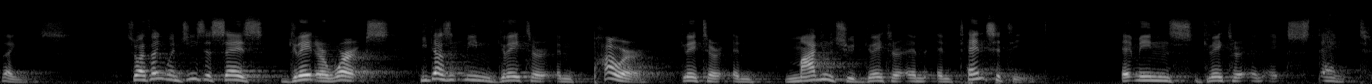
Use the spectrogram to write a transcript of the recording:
things. So I think when Jesus says greater works, he doesn't mean greater in power, greater in magnitude, greater in intensity. It means greater in extent.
